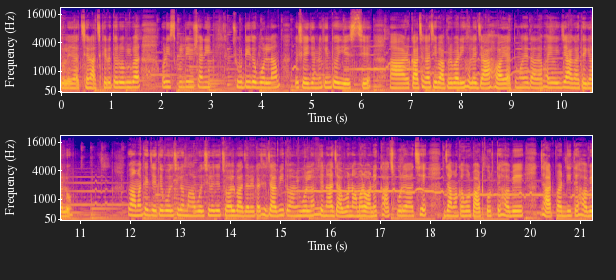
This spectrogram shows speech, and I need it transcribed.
চলে যাচ্ছে আর আজকের তো রবিবার ওর স্কুল টিউশানি ছুটি তো বললাম, তো সেই জন্য কিন্তু ওই এসছে। আর কাছাকাছি বাপের বাড়ি হলে যা হয়, আর তোমাদের দাদাভাই ওই যে আগাতে গেল। তো আমাকে যেতে বলছিল, মা বলছিল যে, চল বাজারের কাছে যাবি? তো আমি বললাম যে, না, যাব না, আমার অনেক কাজ পড়ে আছে। জামা কাপড় পাট করতে হবে ঝাড়পাট দিতে হবে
